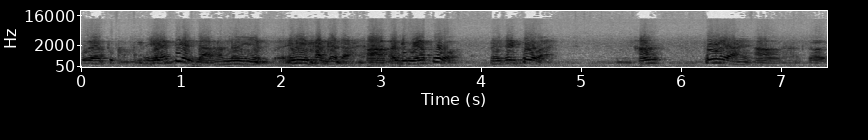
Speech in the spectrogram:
पोया तो या भी दा नहीं नहीं संगदा हाँ। हाँ, अभी मैं पोआ मैं से पोआ हाँ। पोया है हाँ।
